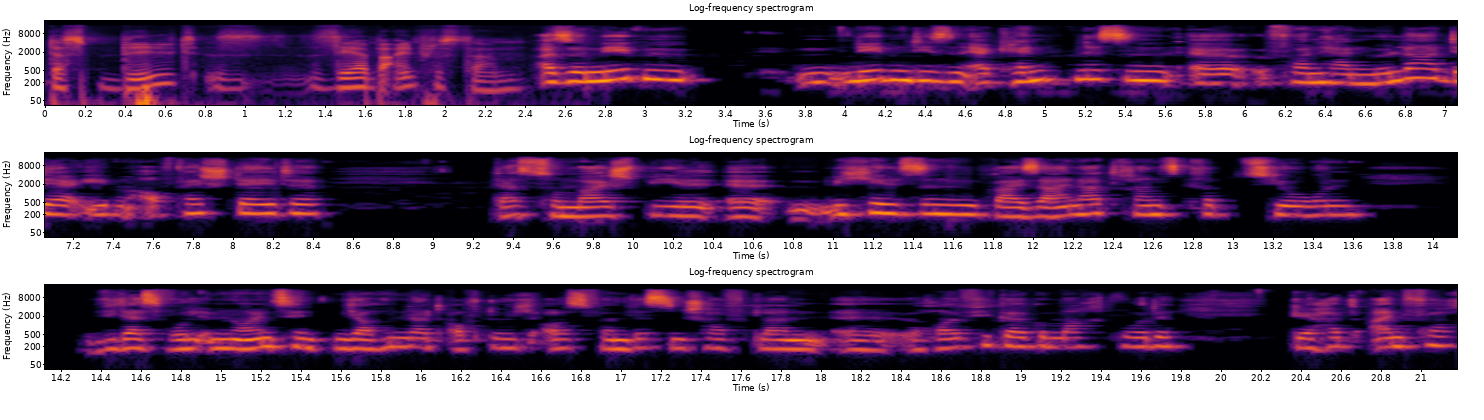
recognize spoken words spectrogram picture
das Bild sehr beeinflusst haben? Also neben neben diesen Erkenntnissen äh, von Herrn Müller, der eben auch feststellte, dass zum Beispiel äh, Michelsen bei seiner Transkription, wie das wohl im 19. Jahrhundert auch durchaus von Wissenschaftlern äh, häufiger gemacht wurde, der hat einfach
